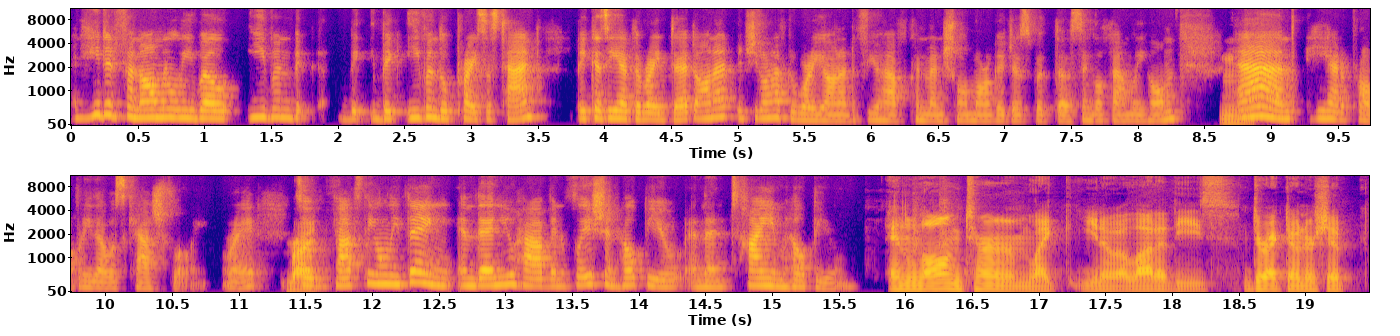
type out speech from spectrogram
And he did phenomenally well even be- even though prices tanked because he had the right debt on it which you don't have to worry on it if you have conventional mortgages with the single family home Mhm. and he had a property that was cash flowing right so that's the only thing and then you have inflation help you and then time help you And long term, like, you know, a lot of these direct ownership,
